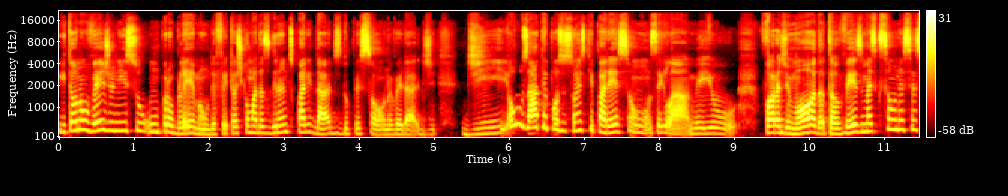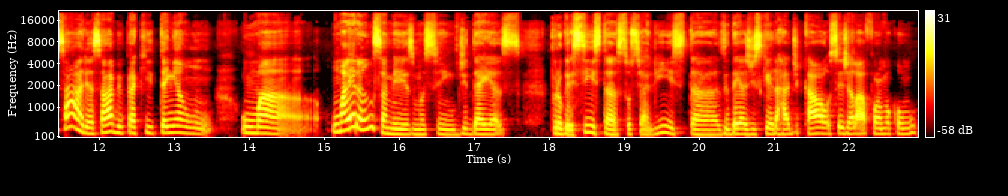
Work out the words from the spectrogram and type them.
Então, não vejo nisso um problema, um defeito. Eu acho que é uma das grandes qualidades do pessoal, na verdade, de ousar ter posições que pareçam, sei lá, meio fora de moda, talvez, mas que são necessárias, sabe? Para que tenha um, uma, uma herança mesmo, assim, de ideias progressistas, socialistas, ideias de esquerda radical, seja lá a forma como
